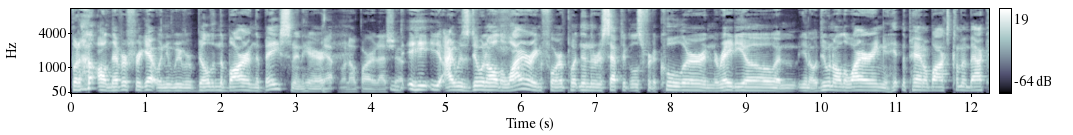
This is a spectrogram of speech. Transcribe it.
but I'll never forget when we were building the bar in the basement here. Yep. Well, no part of that shit. He, I was doing all the wiring for it, putting in the receptacles for the cooler and the radio, and you know, doing all the wiring and hitting the panel box, coming back.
